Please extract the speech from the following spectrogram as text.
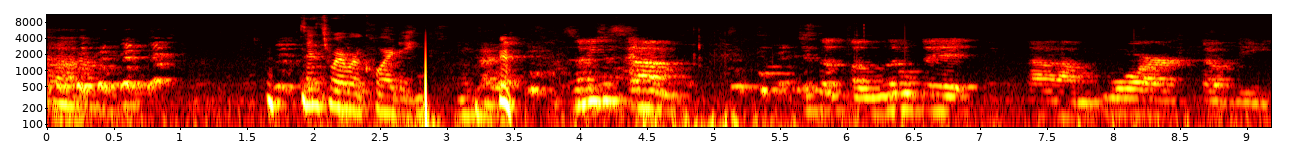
uh, Since we're recording. Okay. So let me just, um, just a, a little bit, um, more of the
